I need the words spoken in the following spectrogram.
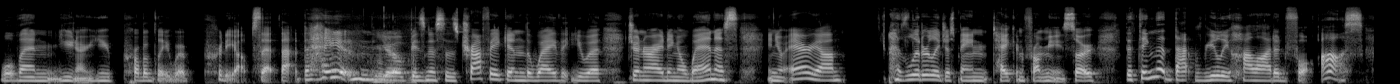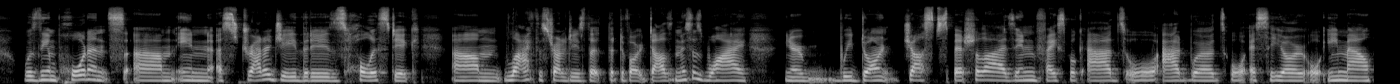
Well then you know you probably were pretty upset that day and your business's traffic and the way that you were generating awareness in your area has literally just been taken from you. So, the thing that that really highlighted for us was the importance um, in a strategy that is holistic, um, like the strategies that, that Devote does. And this is why, you know, we don't just specialize in Facebook ads or AdWords or SEO or email.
